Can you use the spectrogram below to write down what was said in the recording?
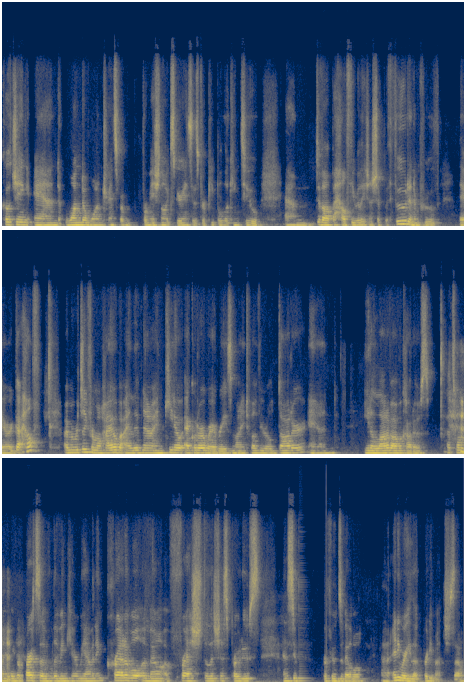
coaching and one-to-one transformational experiences for people looking to um, develop a healthy relationship with food and improve their gut health. I'm originally from Ohio, but I live now in Quito, Ecuador, where I raise my 12 year old daughter and eat a lot of avocados. That's one of my favorite parts of living here. We have an incredible amount of fresh, delicious produce and superfoods available uh, anywhere you look, pretty much. So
